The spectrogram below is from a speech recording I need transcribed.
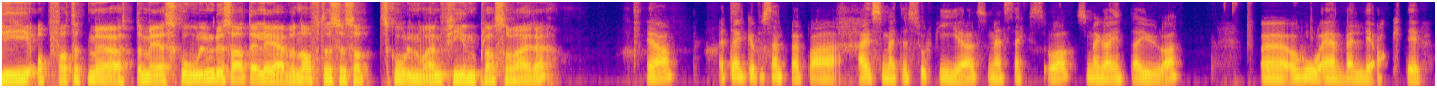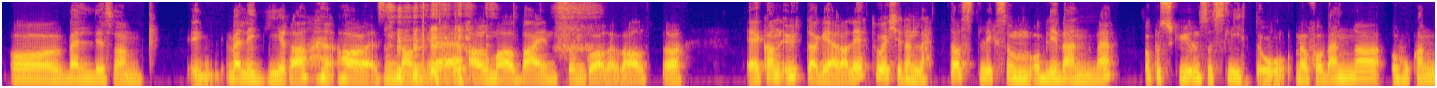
de oppfattet møtet med skolen? Du sa at elevene ofte syntes at skolen var en fin plass å være? Ja. Jeg tenker f.eks. på ei som heter Sofie, som er seks år, som jeg har intervjua. Eh, og hun er veldig aktiv og veldig sånn Veldig gira. Har sånn lange armer og bein som går overalt. og jeg kan utagere litt. Hun er ikke den letteste liksom, å bli venn med. Og på skolen så sliter hun med å få venner, og hun kan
